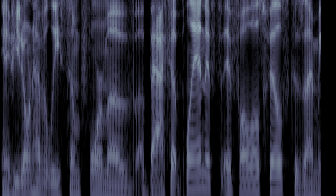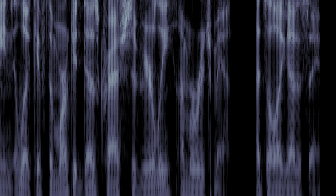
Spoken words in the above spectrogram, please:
and if you don't have at least some form of a backup plan, if if all else fails, because I mean, look, if the market does crash severely, I'm a rich man. That's all I got to say.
